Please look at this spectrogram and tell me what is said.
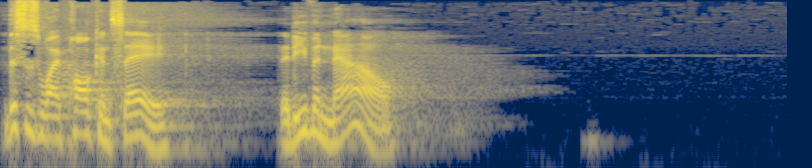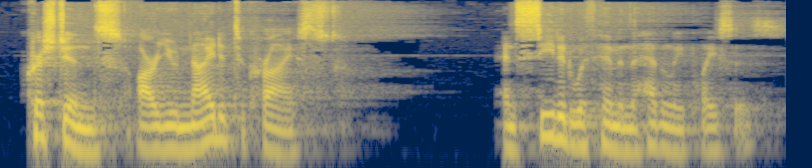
This is why Paul can say that even now, Christians are united to Christ and seated with him in the heavenly places.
